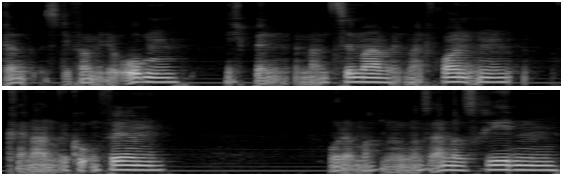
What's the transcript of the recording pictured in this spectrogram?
Dann ist die Familie oben. Ich bin in meinem Zimmer mit meinen Freunden. Keine Ahnung, wir gucken Film. Oder machen irgendwas anderes, reden.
